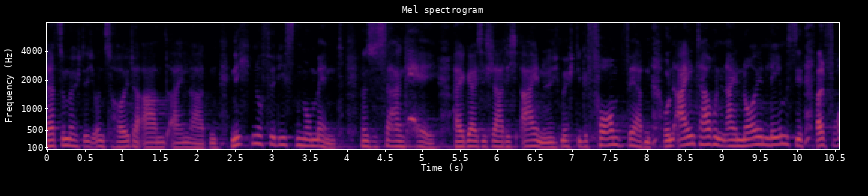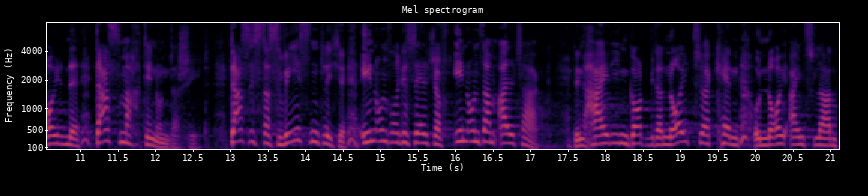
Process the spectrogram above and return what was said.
Dazu möchte ich uns heute Abend einladen. Nicht nur für diesen Moment, sondern zu sagen, hey, Heiliger Geist, ich lade dich ein und ich möchte geformt werden und eintauchen in einen neuen Lebensstil. Weil, Freunde, das macht den Unterschied. Das ist das Wesentliche in unserer Gesellschaft, in unserem Alltag. Den heiligen Gott wieder neu zu erkennen und neu einzuladen,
